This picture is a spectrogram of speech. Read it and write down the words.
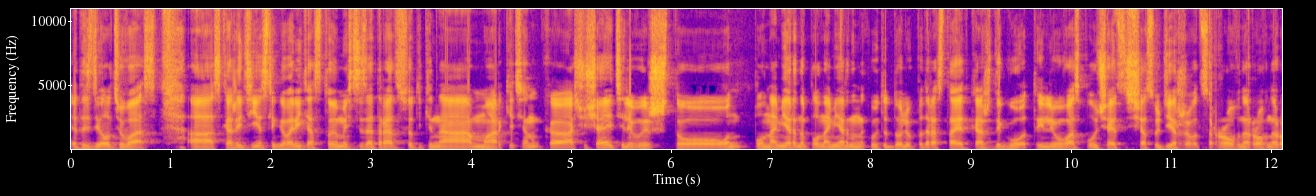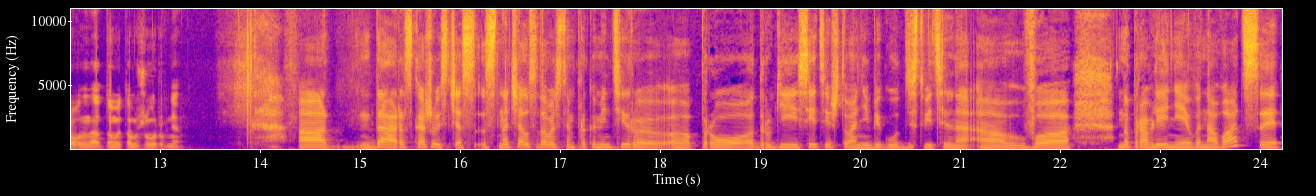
это сделать у вас. А, скажите, если говорить о стоимости затрат все-таки на маркетинг, а ощущаете ли вы, что он полномерно, полномерно на какую-то долю подрастает каждый год? Или у вас получается сейчас удерживаться ровно, ровно, ровно на одном и том же уровне? А, да, расскажу сейчас. Сначала с удовольствием прокомментирую а, про другие сети, что они бегут действительно а, в направлении в инновации.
